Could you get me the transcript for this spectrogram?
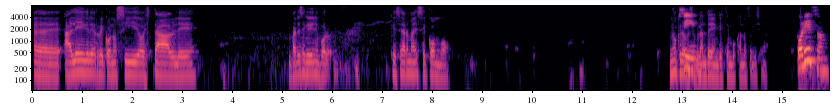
eh, alegre, reconocido, estable. Me parece que viene por que se arma ese combo. No creo que se planteen que estén buscando felicidad. Por eso,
